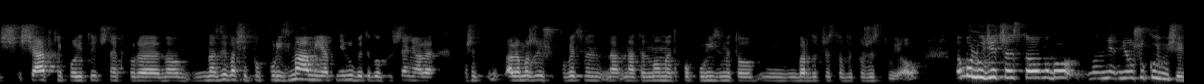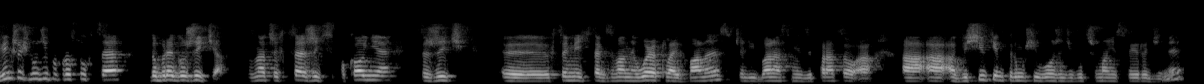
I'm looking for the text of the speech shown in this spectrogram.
siatki polityczne, które no, nazywa się populizmami. Ja nie lubię tego określenia, ale, ale może już powiedzmy na, na, ten moment populizmy to mm, bardzo często wykorzystują. No bo ludzie często, no bo no nie, nie oszukujmy się, większość ludzi po prostu chce dobrego życia. To znaczy chce żyć spokojnie, chce żyć y, chce mieć tak zwany work-life balance, czyli balans między pracą a, a, a wysiłkiem, który musi włożyć w utrzymanie swojej rodziny.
